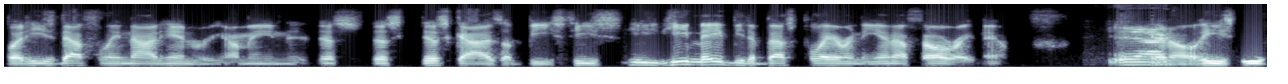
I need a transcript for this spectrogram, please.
but he's definitely not Henry. I mean, this this this guy's a beast. He's he he may be the best player in the NFL right now. Yeah, you know he's, he's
